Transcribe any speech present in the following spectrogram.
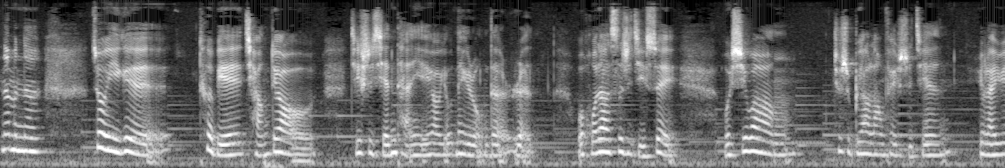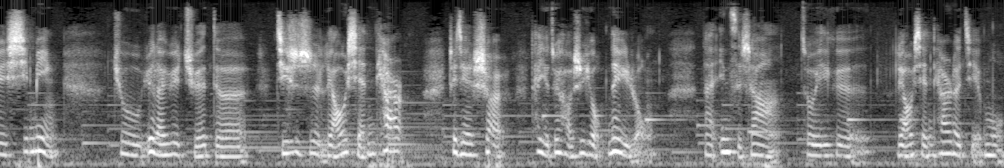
那么呢，作为一个特别强调即使闲谈也要有内容的人。我活到四十几岁，我希望就是不要浪费时间，越来越惜命，就越来越觉得，即使是聊闲天儿这件事儿，它也最好是有内容。那因此上，作为一个聊闲天儿的节目，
